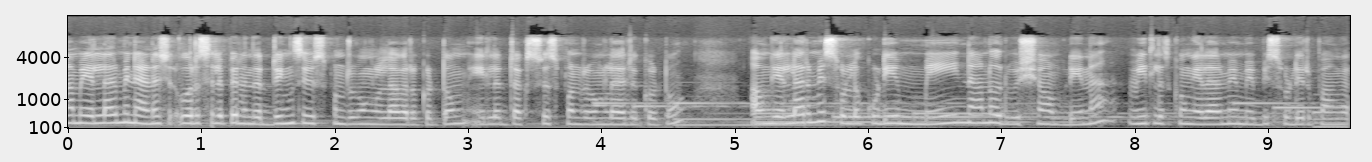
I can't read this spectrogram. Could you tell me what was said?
நம்ம எல்லாருமே நினச்சி ஒரு சில பேர் இந்த ட்ரிங்க்ஸ் யூஸ் பண்ணுறவங்களாக இருக்கட்டும் இல்லை ட்ரக்ஸ் யூஸ் பண்ணுறவங்களா இருக்கட்டும் அவங்க எல்லாருமே சொல்லக்கூடிய மெயினான ஒரு விஷயம் அப்படின்னா வீட்டில் இருக்கவங்க எல்லாருமே மேபி சொல்லியிருப்பாங்க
